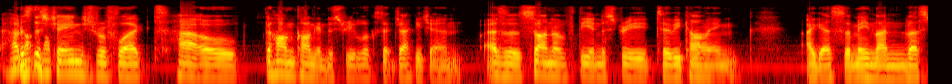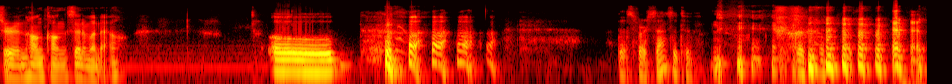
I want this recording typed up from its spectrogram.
How does Not- this not- change reflect how the Hong Kong industry looks at Jackie Chan as a son of the industry to becoming, I guess, a mainland investor in Hong Kong cinema now? Oh, that's very sensitive.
